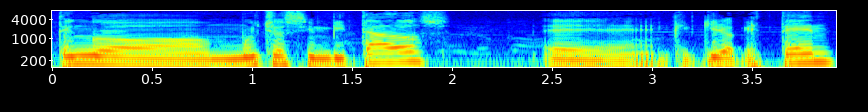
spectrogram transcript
Tengo muchos invitados eh, que quiero que estén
